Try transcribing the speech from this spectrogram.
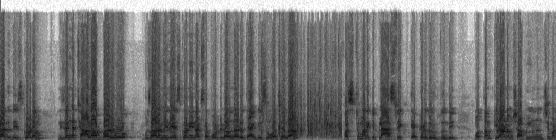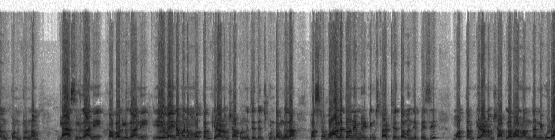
బాధ తీసుకోవడం నిజంగా చాలా బరువు. భుజాల మీద వేసుకొని నాకు సపోర్ట్గా ఉన్నాడు. థ్యాంక్ యూ సో మచ్ అలా ఫస్ట్ మనకి ప్లాస్టిక్ ఎక్కడ దొరుకుతుంది? మొత్తం కిరాణం షాపుల నుంచి మనం కొంటున్నాం. గ్లాసులు కానీ కవర్లు కానీ ఏవైనా మనం మొత్తం కిరాణం షాపుల నుంచే తెచ్చుకుంటాం కదా. ఫస్ట్ వాళ్ళతోనే మీటింగ్ స్టార్ట్ చేద్దామని చెప్పేసి మొత్తం కిరాణం షాపుల వాళ్ళందరినీ కూడా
